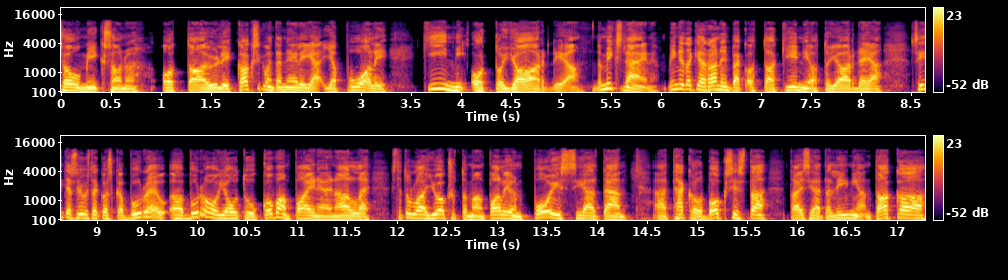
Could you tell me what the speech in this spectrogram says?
Joe Mixon ottaa yli 24 ja puoli kiinniottojaardia. No miksi näin? Minkä takia running back ottaa kiinniottojaardeja? Siitä syystä, koska Burrow, äh, Burrow joutuu kovan paineen alle, sitä tullaan juoksuttamaan paljon pois sieltä äh, tackle boxista tai sieltä linjan takaa,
